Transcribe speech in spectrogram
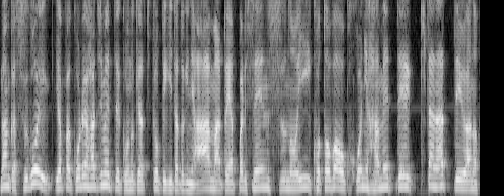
なんかすごい、やっぱこれ初めてこのキャッチコピー聞いた時に、ああ、またやっぱりセンスのいい言葉をここにはめてきたなっていう、あの、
